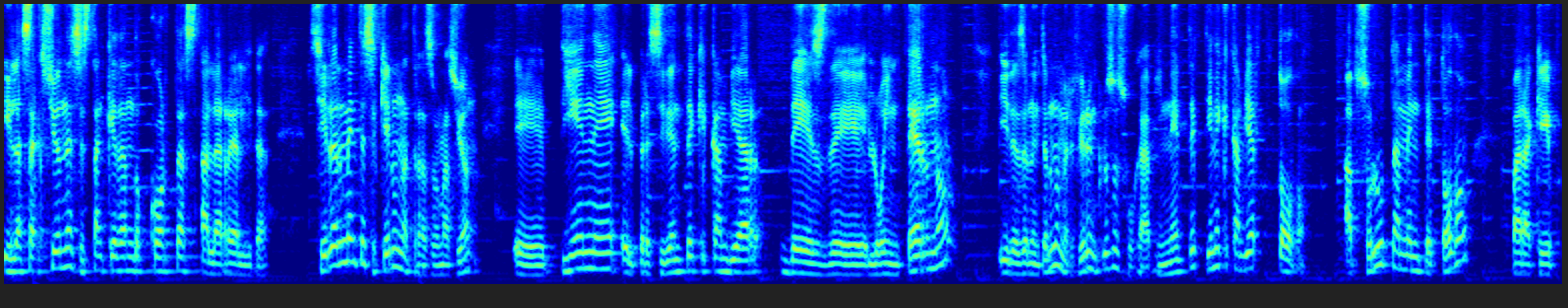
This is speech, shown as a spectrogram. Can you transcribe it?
y las acciones están quedando cortas a la realidad. Si realmente se quiere una transformación, eh, tiene el presidente que cambiar desde lo interno, y desde lo interno me refiero incluso a su gabinete, tiene que cambiar todo, absolutamente todo, para que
